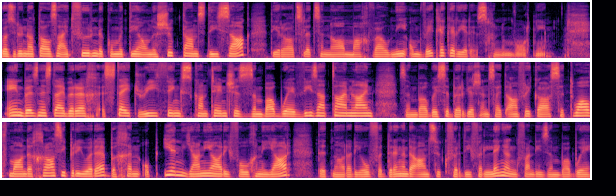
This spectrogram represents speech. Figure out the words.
KwaZulu-Natal se uitvoerende komitee ondersoek tans die saak. Die raadslid se naam mag wel nie om wetlike redes genoem word nie. En Business Day berig state rethinks contentious Zimbabwe visa timeline. Zimbabwe se burgers in Suid-Afrika se 12 maande grasieperiode begin op 1 Januarie volgende jaar, dit nadat die hof 'n dringende aansoek vir die verlenging van die Zimbabwe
